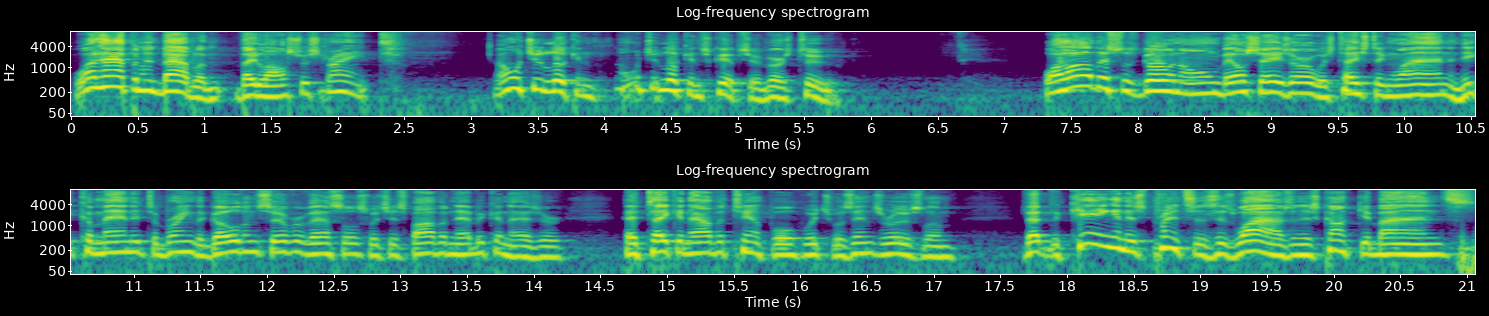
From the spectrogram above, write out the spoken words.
What happened in Babylon? They lost restraint. I want you to look in, I want you to look in Scripture, verse 2. While all this was going on, Belshazzar was tasting wine, and he commanded to bring the gold and silver vessels which his father Nebuchadnezzar had taken out of the temple which was in Jerusalem, that the king and his princes, his wives, and his concubines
